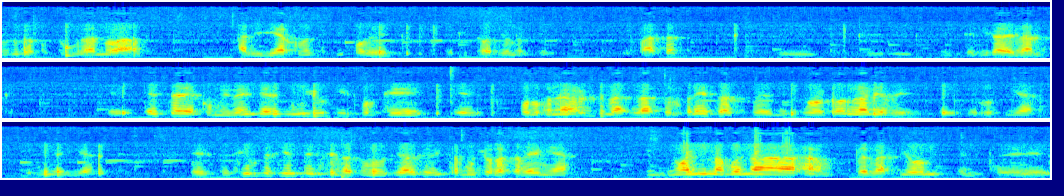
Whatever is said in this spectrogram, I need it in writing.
irnos acostumbrando a, a, lidiar con este tipo de, situaciones que, pasan y, seguir adelante. Eh, esta convivencia es muy útil porque, eh, por lo general, las empresas, sobre todo en el área de, de de este, siempre sienten que las universidades se dedican mucho a la academia, no hay una buena relación entre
